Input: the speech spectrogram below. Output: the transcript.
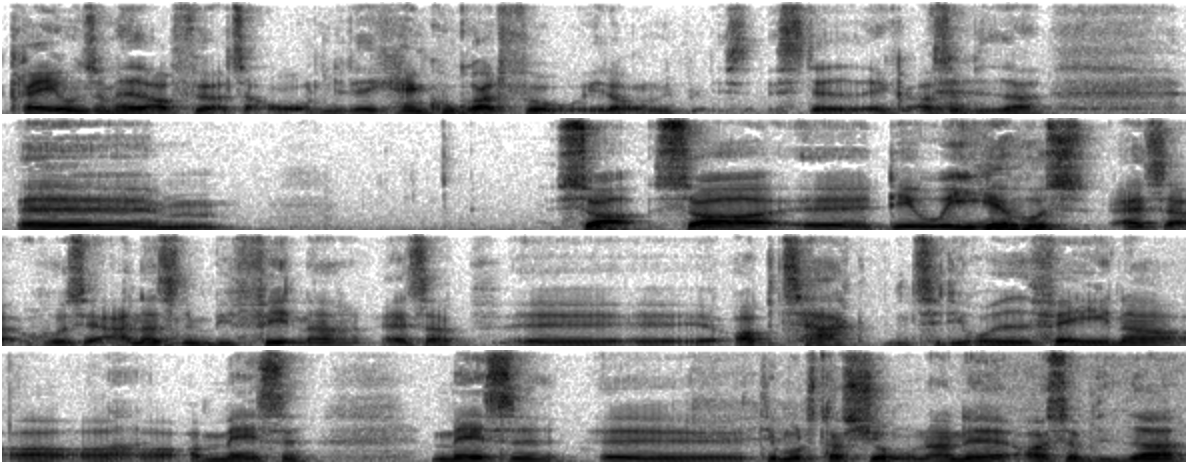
greven, som havde opført sig ordentligt, ikke? han kunne godt få et ordentligt sted, ikke? og så videre. Øhm, Så, så øh, det er jo ikke hos altså, hos Andersen, vi finder altså, øh, øh, optakten til de røde faner og, og, og, og masse, masse øh, demonstrationerne og så videre.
